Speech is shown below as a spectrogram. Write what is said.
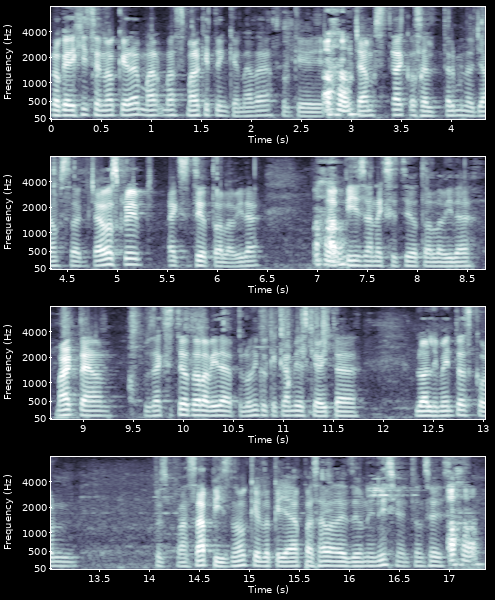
lo que dijiste, ¿no? Que era mar- más marketing que nada, porque Ajá. Jamstack, o sea, el término Jamstack, JavaScript ha existido toda la vida, ajá, APIs han existido toda la vida, Markdown, pues ha existido toda la vida, pero lo único que cambia es que ahorita lo alimentas con, pues, más APIs, ¿no? Que es lo que ya pasaba desde un inicio, entonces... ajá, O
